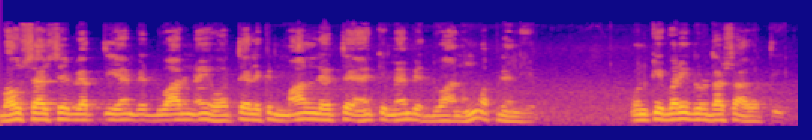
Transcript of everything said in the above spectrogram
बहुत से ऐसे व्यक्ति हैं, विद्वान नहीं होते, लेकिन मान लेते हैं कि मैं विद्वान हूँ अपने लिए। उनकी बड़ी दुर्दशा होती। है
